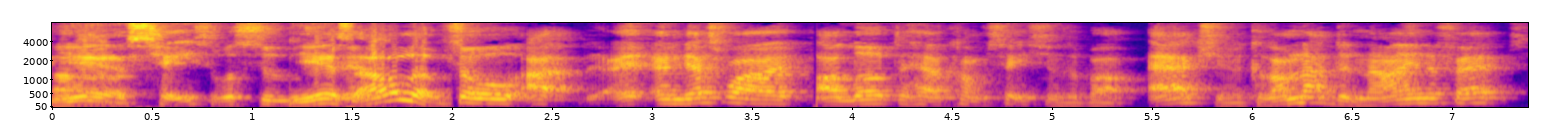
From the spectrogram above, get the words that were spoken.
Uh, yes, Chase was sued. yes, for that. all of them. So I, and that's why I love to have conversations about action because I'm not denying the facts,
